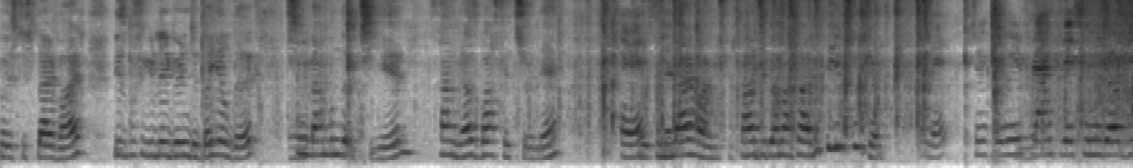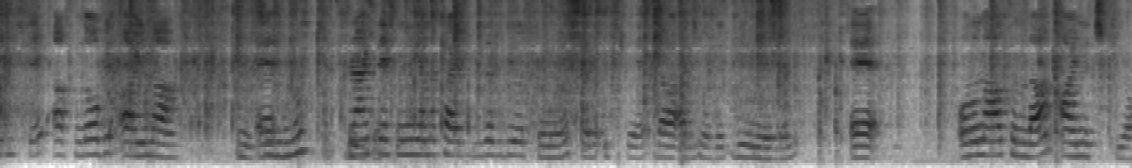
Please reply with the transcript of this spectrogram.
Böyle süsler var. Biz bu figürleri görünce bayıldık. Şimdi ben bunu da açayım. Sen biraz bahset şöyle. Evet. Neyse neler varmış bu. Sadece bir anahtarlık değil çünkü. Evet. Çünkü Demir Frank resmini gördüğümüz şey aslında o bir ayna. Evet şimdi bunu Frank resminin yanına kaydırabiliyorsunuz. Ya da işte daha açmadık bilmiyorum. Ee, onun altından ayna çıkıyor.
